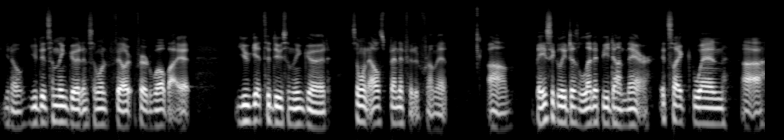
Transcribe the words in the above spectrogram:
you know, you did something good and someone fared well by it. You get to do something good, someone else benefited from it. Um, basically just let it be done there. It's like when, uh,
